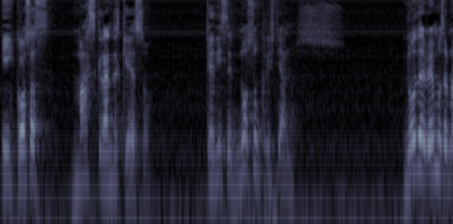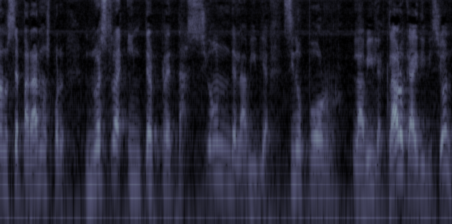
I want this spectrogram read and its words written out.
Y cosas más grandes que eso, que dicen, no son cristianos. No debemos, hermanos, separarnos por nuestra interpretación de la Biblia, sino por la Biblia. Claro que hay división,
